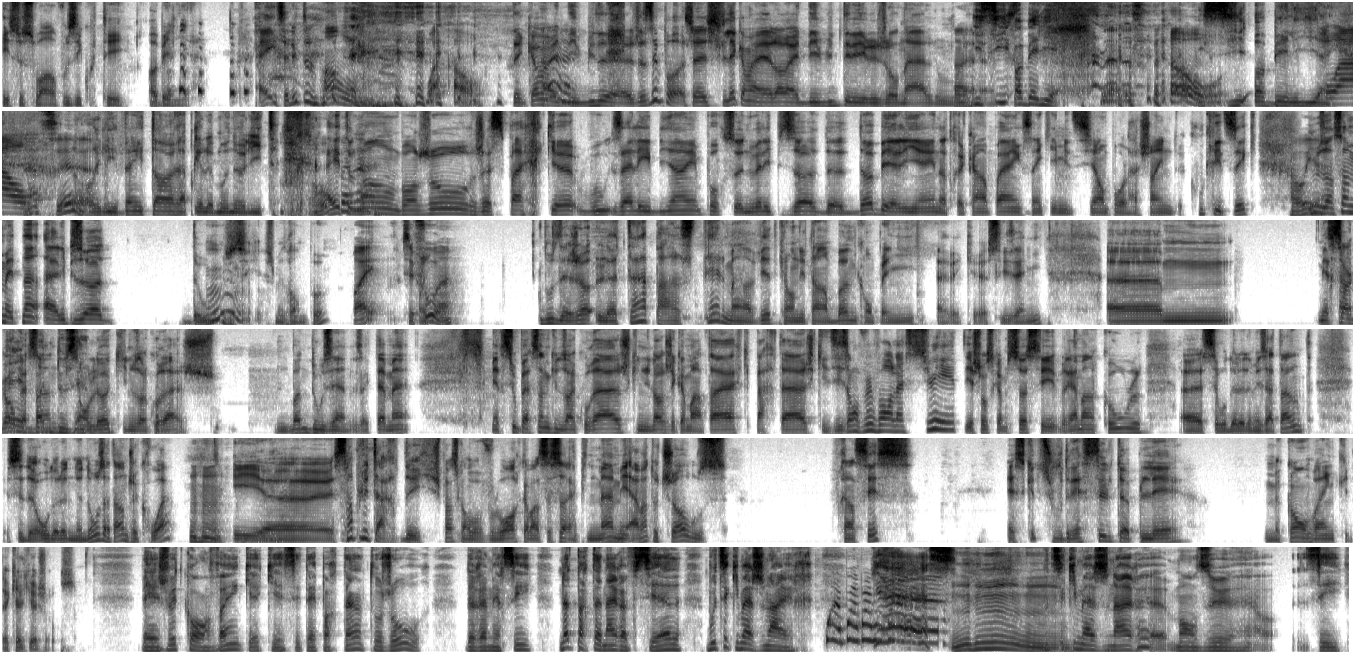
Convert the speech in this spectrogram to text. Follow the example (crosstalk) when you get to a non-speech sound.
Et ce soir, vous écoutez Obélien. (laughs) Hey, salut tout le monde! (laughs) Wow! C'est comme un début de. Je sais pas, je, je filais comme un, genre un début de téléjournal. Ou, euh, Ici, Obélien. (laughs) Oh! ici, Obélien. Wow! Alors, il est 20 heures après le monolithe. Oh, Hey tout le monde, bonjour. J'espère que vous allez bien pour ce nouvel épisode d'Obélien, notre campagne 5e édition pour la chaîne de Coups Critiques. Oh, yeah. Nous en sommes maintenant à l'épisode 12, je me trompe pas. Ouais, c'est fou, hein? 12 déjà. Le temps passe tellement vite quand on est en bonne compagnie avec euh, ses amis. Euh, merci encore aux personnes qui sont là, qui nous encouragent. Une bonne douzaine, exactement. Merci aux personnes qui nous encouragent, qui nous lâchent des commentaires, qui partagent, qui disent on veut voir la suite. Des choses comme ça, c'est vraiment cool. Euh, c'est au-delà de mes attentes. C'est de- au-delà de nos attentes, je crois. Mhm. Et euh, sans plus tarder, je pense qu'on va vouloir commencer ça rapidement. Mais avant toute chose, Francis, est-ce que tu voudrais, s'il te plaît, me convaincre de quelque chose? Ben, je veux te convaincre que c'est important toujours de remercier notre partenaire officiel, Boutique Imaginaire. Yes! Mhm. Boutique Imaginaire, euh, mon Dieu, euh, c'est.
